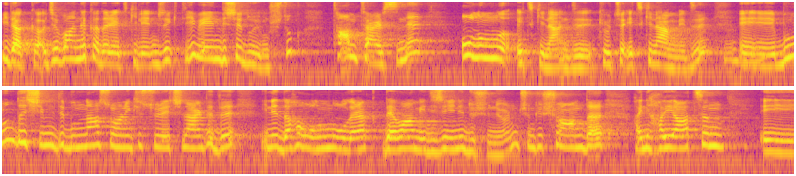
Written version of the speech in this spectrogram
bir dakika acaba ne kadar etkilenecek diye bir endişe duymuştuk. Tam tersine olumlu etkilendi, kötü etkilenmedi. Hı hı. Ee, bunun da şimdi bundan sonraki süreçlerde de yine daha olumlu olarak devam edeceğini düşünüyorum. Çünkü şu anda hani hayatın e,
